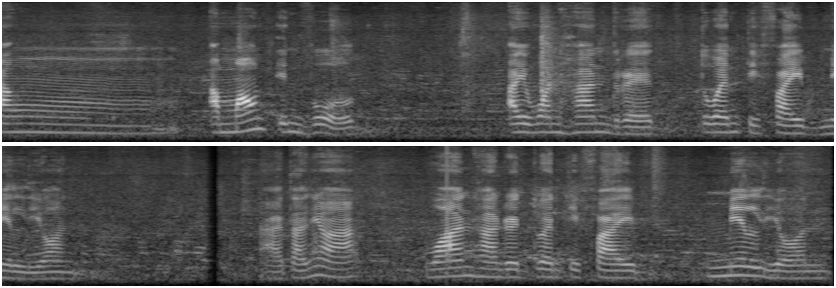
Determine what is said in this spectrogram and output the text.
ang amount involved ay 125 million. Nakita nyo ha? 125 million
